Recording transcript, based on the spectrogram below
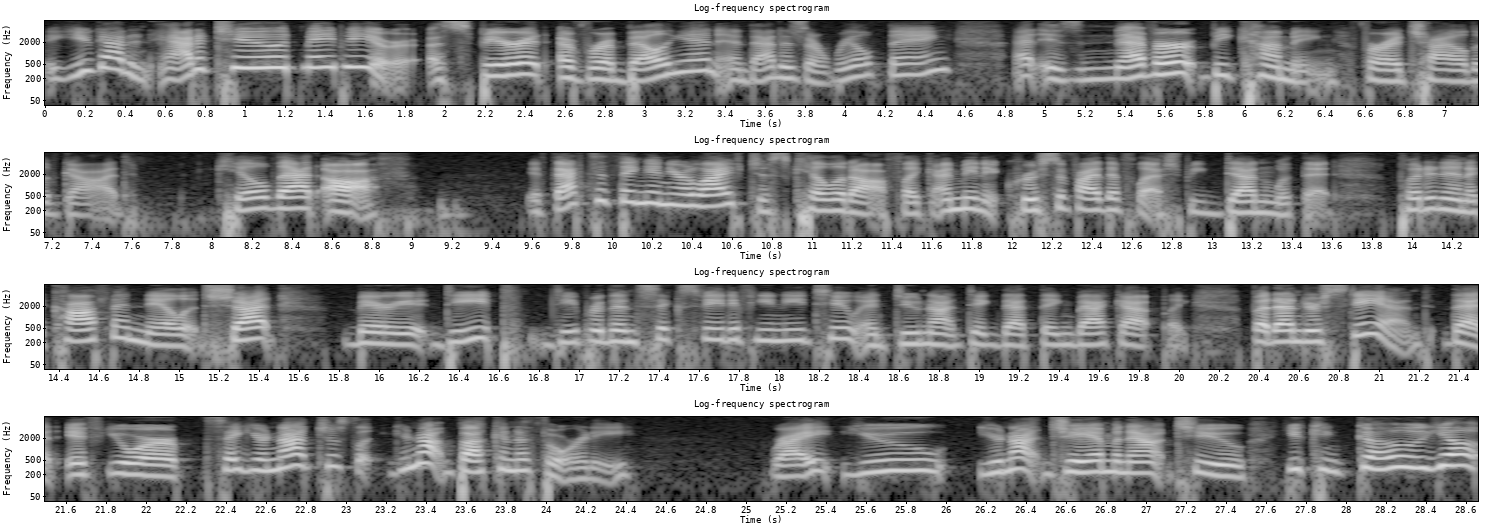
You got an attitude maybe or a spirit of rebellion and that is a real thing. That is never becoming for a child of God. Kill that off. If that's a thing in your life, just kill it off. Like, I mean it, crucify the flesh, be done with it. Put it in a coffin, nail it shut, bury it deep, deeper than six feet if you need to, and do not dig that thing back up. Like, but understand that if you're, say, you're not just you're not bucking authority, right? You, you're not jamming out to, you can go your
